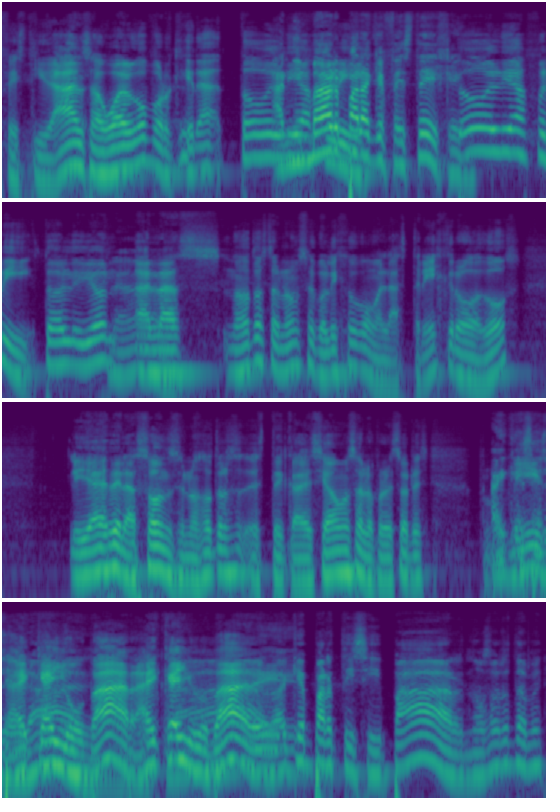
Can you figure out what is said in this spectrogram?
festidanza o algo porque era todo el día Animar free. para que festejen. todo el día free. Todo el, yo, a Claro. las nosotros terminamos el colegio como a las 3, creo, o 2. Y ya desde las 11 nosotros este cabeceábamos a los profesores. Hay que, "Miss, hay que ayudar, hay que claro, ayudar. eh". Hay que participar. Nosotros también.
